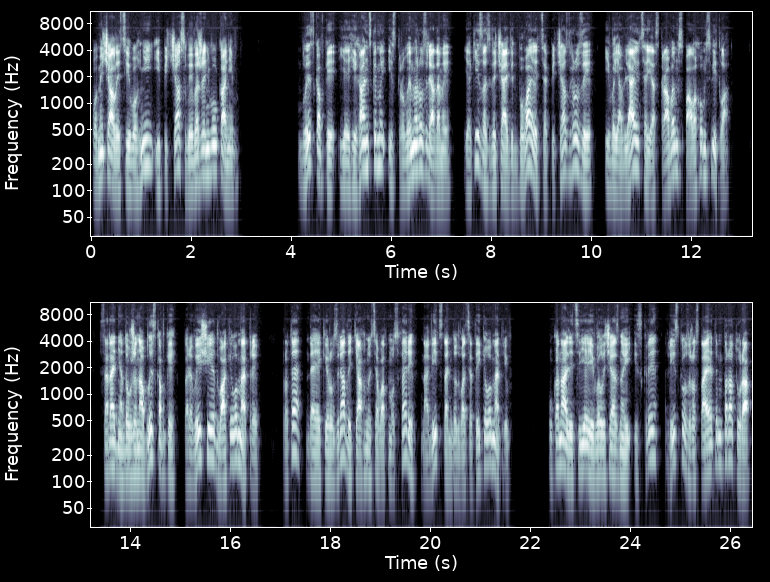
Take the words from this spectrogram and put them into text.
Помічали ці вогні і під час вивержень вулканів. Блискавки є гігантськими іскровими розрядами, які зазвичай відбуваються під час грози і виявляються яскравим спалахом світла. Середня довжина блискавки перевищує 2 км, проте деякі розряди тягнуться в атмосфері на відстань до 20 км. У каналі цієї величезної іскри різко зростає температура,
